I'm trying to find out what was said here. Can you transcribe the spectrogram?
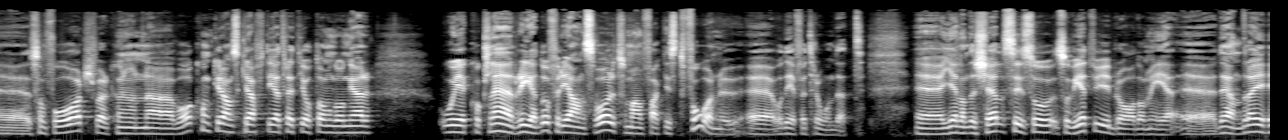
eh, som forwards för att kunna vara konkurrenskraftiga 38 omgångar? Och är Coquelin redo för det ansvaret som han faktiskt får nu eh, och det förtroendet? Eh, Gällande Chelsea så, så vet vi ju hur bra de är. Eh, Det enda är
